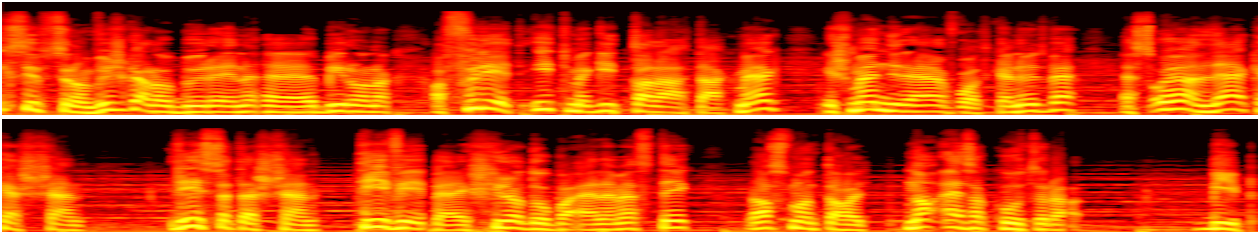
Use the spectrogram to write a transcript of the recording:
XY vizsgálóbírónak a fülét itt meg itt találták meg, és mennyire el volt kenődve, ezt olyan lelkesen részletesen tévébe és híradóba elemezték, mert azt mondta, hogy na ez a kultúra, bip,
